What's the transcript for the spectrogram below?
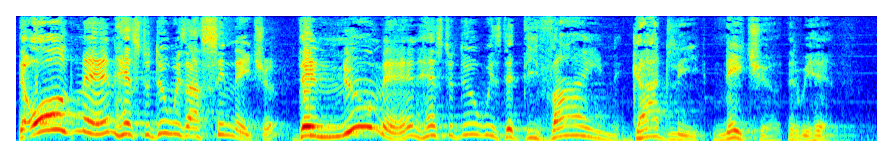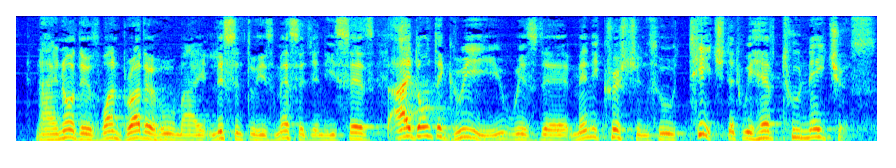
The old man has to do with our sin nature. The new man has to do with the divine, godly nature that we have. Now, I know there's one brother whom I listened to his message, and he says, I don't agree with the many Christians who teach that we have two natures.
